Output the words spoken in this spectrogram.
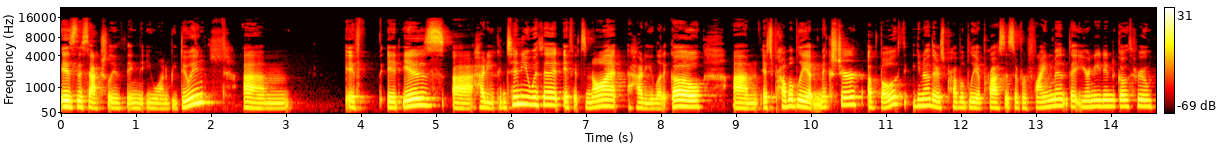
is this actually the thing that you want to be doing um, if it is, uh, how do you continue with it? If it's not, how do you let it go? Um, it's probably a mixture of both. You know, there's probably a process of refinement that you're needing to go through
